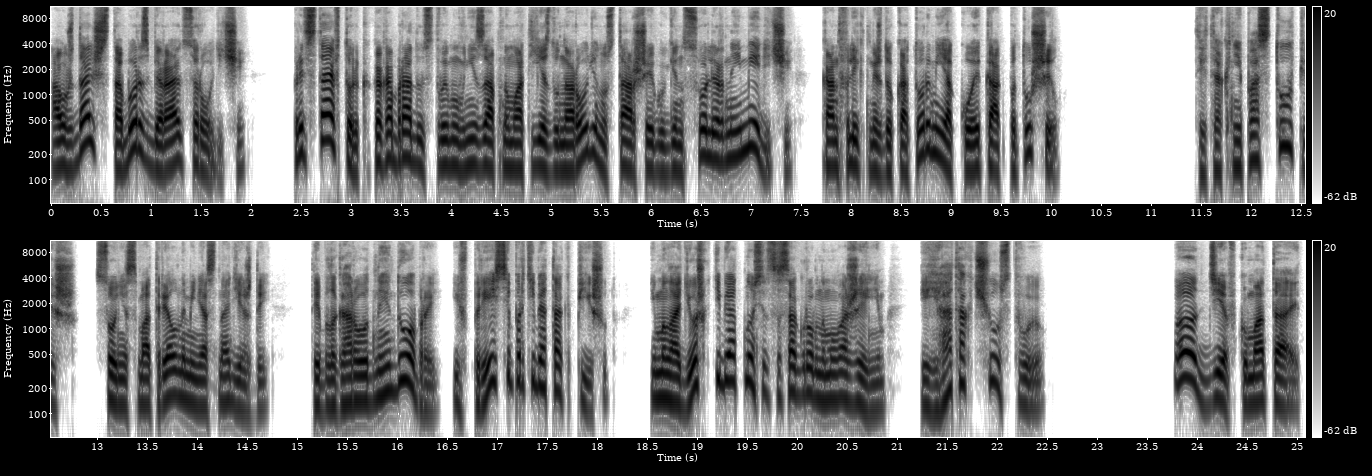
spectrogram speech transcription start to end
а уж дальше с тобой разбираются родичи. Представь только, как обрадуются твоему внезапному отъезду на родину старшие Гугенсолерны и Медичи, конфликт между которыми я кое-как потушил. «Ты так не поступишь», — Соня смотрела на меня с надеждой. «Ты благородный и добрый, и в прессе про тебя так пишут, и молодежь к тебе относится с огромным уважением, и я так чувствую». Вот девку мотает.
